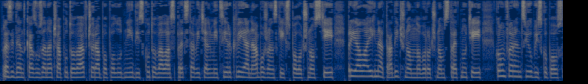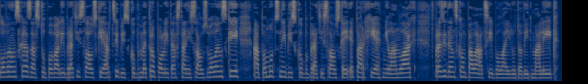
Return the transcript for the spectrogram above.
Prezidentka Zuzana Čaputová včera popoludní diskutovala s predstaviteľmi cirkvy a náboženských spoločností. Prijala ich na tradičnom novoročnom stretnutí. Konferenciu biskupov Slovenska zastupovali bratislavský arcibiskup metropolita Stanislav Zvolenský a pomocný biskup Bratislavskej eparchie Milan Lach. V prezidentskom paláci bol aj Ľudovít Malík.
